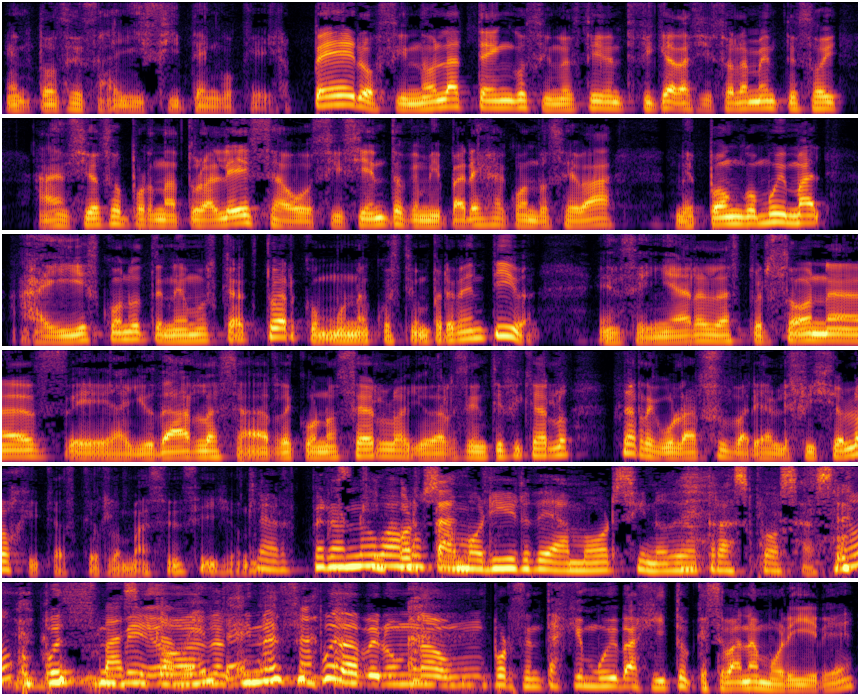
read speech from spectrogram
entonces ahí sí tengo que ir. Pero si no la tengo, si no está identificada, si solamente soy ansioso por naturaleza o si siento que mi pareja cuando se va me pongo muy mal, ahí es cuando tenemos que actuar como una cuestión preventiva, enseñar a las personas, eh, ayudarlas a reconocerlo, ayudarlas a identificarlo, a regular sus variables fisiológicas, que es lo más sencillo. Claro, pero no vamos a morir de amor, sino de otras cosas, ¿no? pues básicamente. al final sí puede haber un porcentaje muy bajito que se van a morir, ¿eh?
